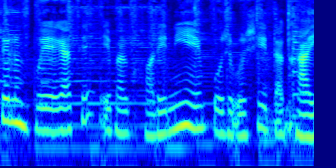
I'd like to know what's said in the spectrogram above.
চলুন হয়ে গেছে, এবার ঘরে নিয়ে বসে বসে এটা খাই।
